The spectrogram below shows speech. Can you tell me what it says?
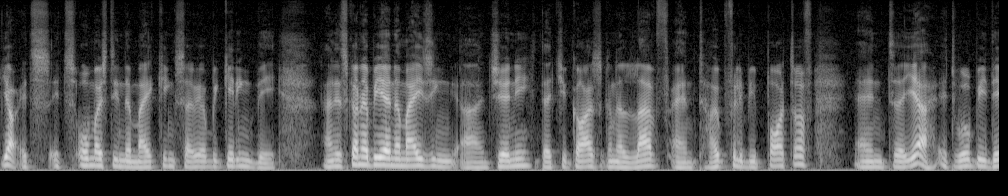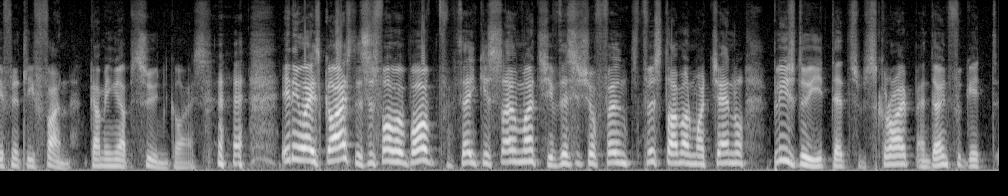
yeah, it's it's almost in the making, so we'll be getting there. And it's going to be an amazing uh, journey that you guys are going to love and hopefully be part of. And uh, yeah, it will be definitely fun coming up soon, guys. Anyways, guys, this is Farmer Bob. Thank you so much. If this is your first time on my channel, please do hit that subscribe and don't forget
